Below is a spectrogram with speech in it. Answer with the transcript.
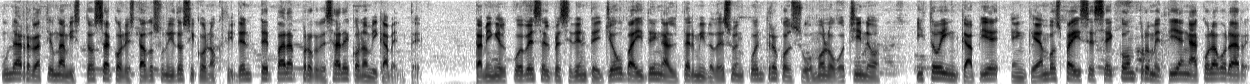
una relación amistosa con Estados Unidos y con Occidente para progresar económicamente. También el jueves el presidente Joe Biden, al término de su encuentro con su homólogo chino, hizo hincapié en que ambos países se comprometían a colaborar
